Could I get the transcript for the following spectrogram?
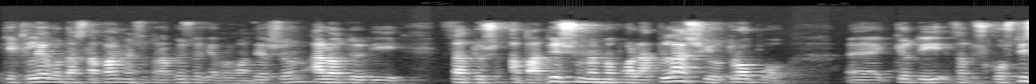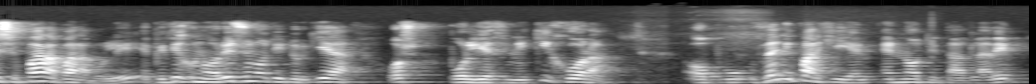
και κλαίγοντας θα πάμε στο τραπέζι των διαπραγματεύσεων αλλά ότι θα τους απαντήσουμε με πολλαπλάσιο τρόπο ε, και ότι θα τους κοστίσει πάρα πάρα πολύ επειδή γνωρίζουν ότι η Τουρκία ως πολυεθνική χώρα όπου δεν υπάρχει ενότητα. Δηλαδή,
